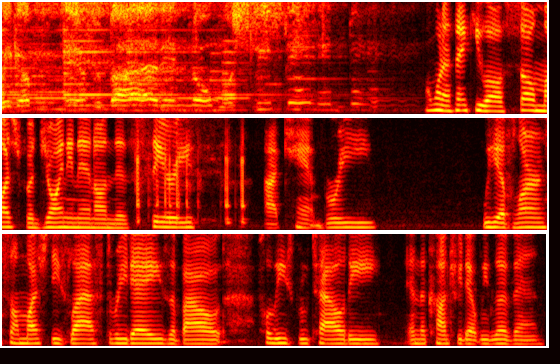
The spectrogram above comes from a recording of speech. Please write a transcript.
Wake up, everybody, no more sleeping in bed. I want to thank you all so much for joining in on this series. I can't breathe. We have learned so much these last three days about police brutality in the country that we live in.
